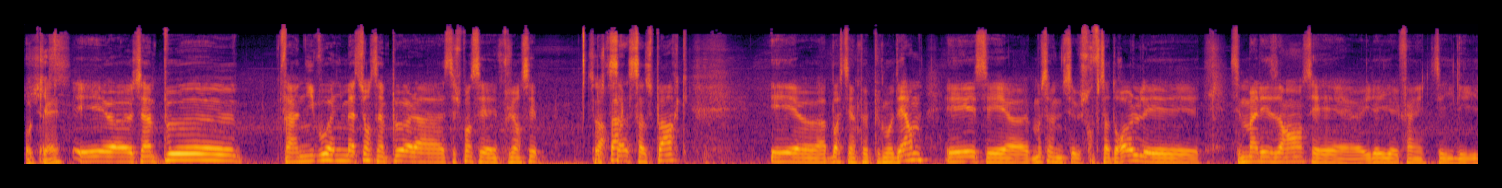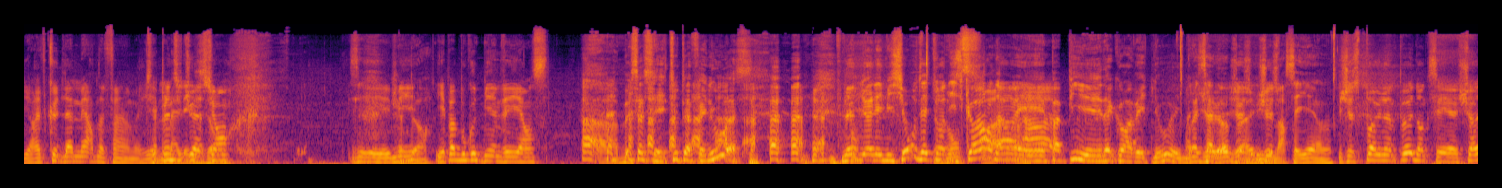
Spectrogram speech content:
Ok. Et euh, c'est un peu. Enfin, niveau animation, c'est un peu à la. Je pense que c'est influencé South par Park South Park. Et euh, ah bah, c'est un peu plus moderne. Et c'est. euh, moi, ça je trouve ça drôle et c'est malaisant. C'est, euh, il, est, enfin, il, est- il arrive que de la merde. Enfin, il y a plein de situations. Mais il n'y a pas beaucoup de bienveillance. Ah, mais ça, c'est tout à fait nous. Bienvenue à l'émission. Vous êtes sur. Discord hein, et Ah. Papy est d'accord avec nous. Une vraie Je- salope. je- hein, il je- est Marseillais. hein. Je spoil un peu, donc c'est Chos,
